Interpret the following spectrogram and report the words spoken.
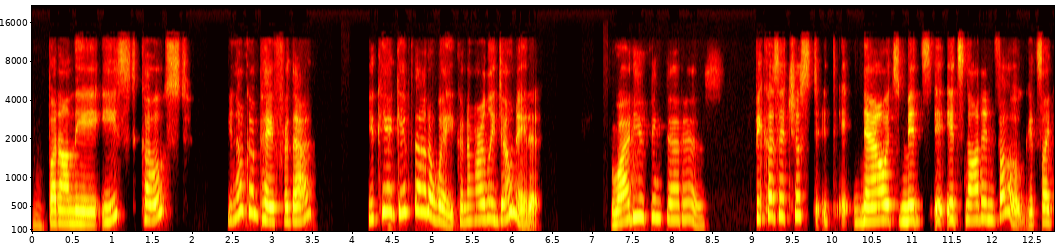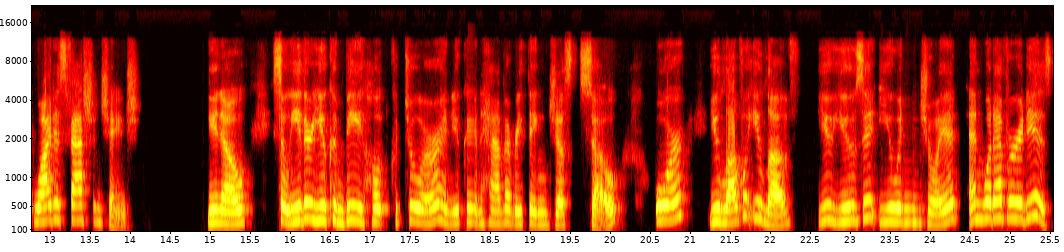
Hmm. But on the East Coast, you're not going to pay for that. You can't give that away. You can hardly donate it. Why do you think that is? Because it just it, it, now it's mid. It, it's not in vogue. It's like why does fashion change? You know, so either you can be haute couture and you can have everything just so, or you love what you love, you use it, you enjoy it, and whatever it is.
